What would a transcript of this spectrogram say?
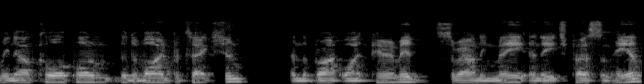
We now call upon the divine protection and the bright white pyramid surrounding me and each person here.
